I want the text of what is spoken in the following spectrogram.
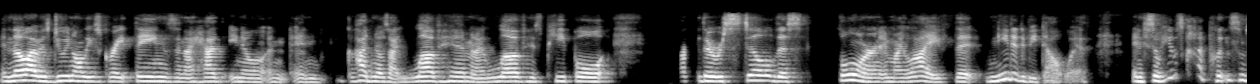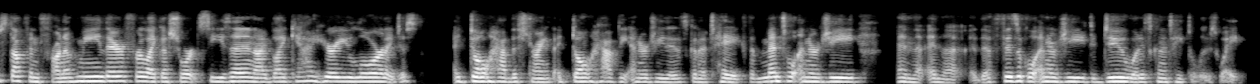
and though I was doing all these great things and I had, you know, and and God knows I love him and I love his people, there was still this thorn in my life that needed to be dealt with. And so he was kind of putting some stuff in front of me there for like a short season. And I'd be like, Yeah, I hear you, Lord. I just I don't have the strength. I don't have the energy that it's going to take, the mental energy and the and the the physical energy to do what it's going to take to lose weight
